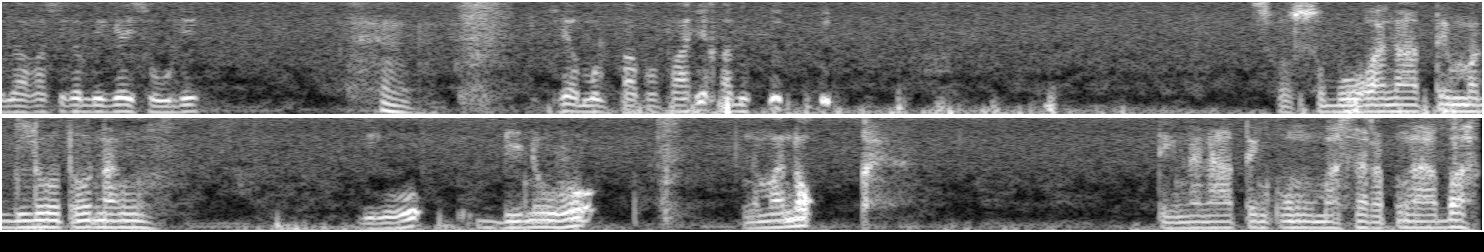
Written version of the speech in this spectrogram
Wala kasi kami guys huli. Kaya magpapapaya kami. Susubukan natin magluto ng Binuho. binuho na manok. Tingnan natin kung masarap nga ba.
